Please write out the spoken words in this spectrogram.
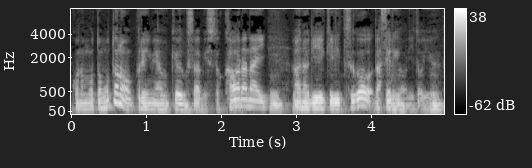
この元々のプレミアム教育サービスと変わらない、あの、利益率を出せるようにという、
